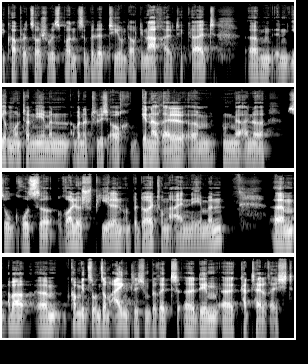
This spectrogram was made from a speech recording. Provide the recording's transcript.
die Corporate Social Responsibility und auch die Nachhaltigkeit ähm, in ihrem Unternehmen, aber natürlich auch generell ähm, nunmehr eine so große Rolle spielen und Bedeutung einnehmen. Ähm, aber ähm, kommen wir zu unserem eigentlichen Beritt, äh, dem äh, Kartellrecht.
